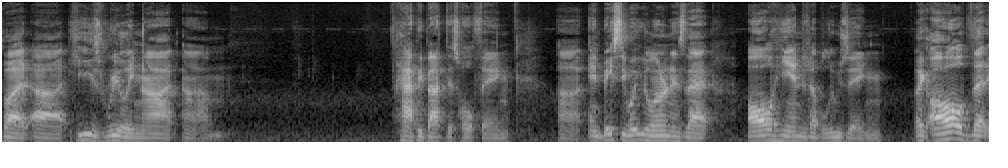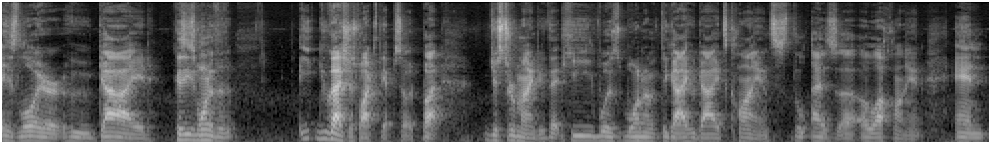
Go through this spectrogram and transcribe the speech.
but uh, he's really not um, happy about this whole thing. Uh, and basically, what you learn is that all he ended up losing, like all that his lawyer who died, because he's one of the. You guys just watched the episode, but just to remind you that he was one of the guy who died's clients as a, a law client, and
